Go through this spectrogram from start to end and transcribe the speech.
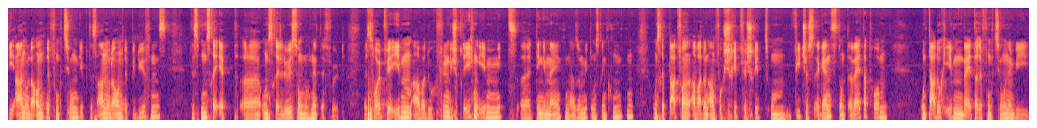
die ein oder andere Funktion gibt, das ein oder andere Bedürfnis, das unsere App, äh, unsere Lösung noch nicht erfüllt. Weshalb wir eben aber durch vielen Gesprächen eben mit äh, den Gemeinden, also mit unseren Kunden, unsere Plattform aber dann einfach Schritt für Schritt um Features ergänzt und erweitert haben und dadurch eben weitere Funktionen wie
